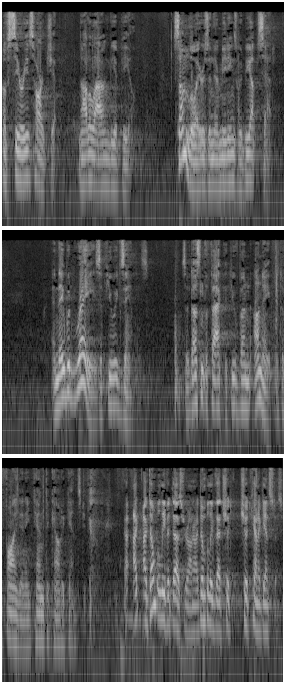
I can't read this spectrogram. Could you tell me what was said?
of serious hardship, not allowing the appeal, some lawyers in their meetings would be upset. And they would raise a few examples so doesn't the fact that you've been unable to find any tend to count against you? I, I don't believe it does, Your Honor. I don't believe that should, should count against us.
